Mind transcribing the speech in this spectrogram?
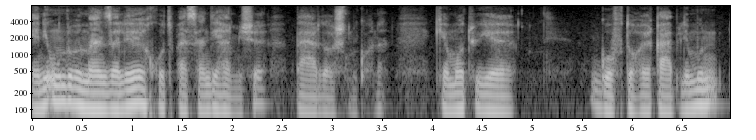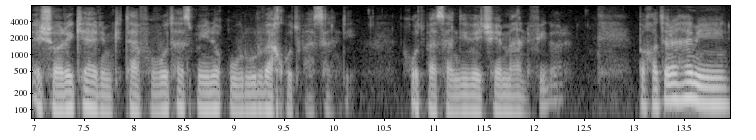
یعنی اون رو به منزله خودپسندی همیشه برداشت می‌کنن که ما توی گفته های قبلیمون اشاره کردیم که تفاوت هست بین غرور و خودپسندی. خودپسندی وچه منفی داره. به خاطر همین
